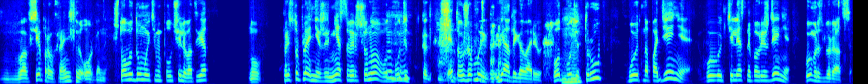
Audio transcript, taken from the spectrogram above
во все правоохранительные органы. Что вы думаете, мы получили в ответ? Ну, преступление же не совершено, вот Мгм. будет, как, это уже мы, я договариваю. Вот Мгм. будет труп, будет нападение, будут телесные повреждения, будем разбираться.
